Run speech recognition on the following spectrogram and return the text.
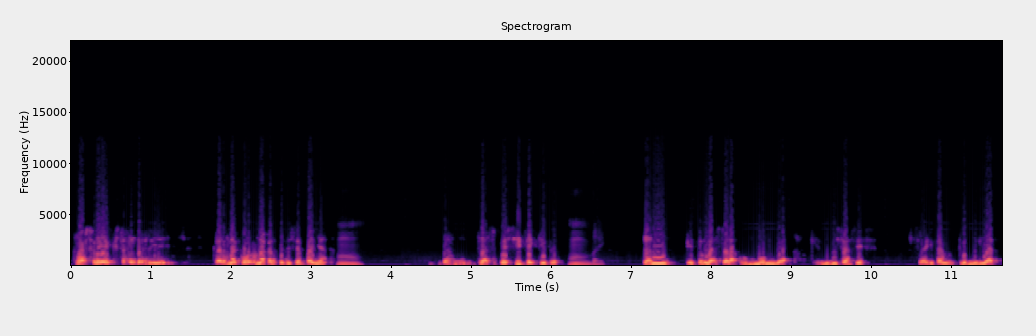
cross reaction dari karena corona kan jenisnya banyak. Hmm dan tidak spesifik gitu. Hmm, baik. Dan itu nggak secara umum ya Indonesia sih. Saya kita belum lihat.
